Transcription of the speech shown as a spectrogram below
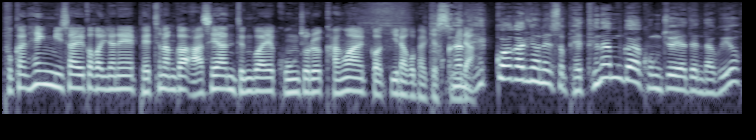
북한 핵미사일과 관련해 베트남과 아세안 등과의 공조를 강화할 것이라고 밝혔습니다. 북한 핵과 관련해서 베트남과 공조해야 된다고요?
